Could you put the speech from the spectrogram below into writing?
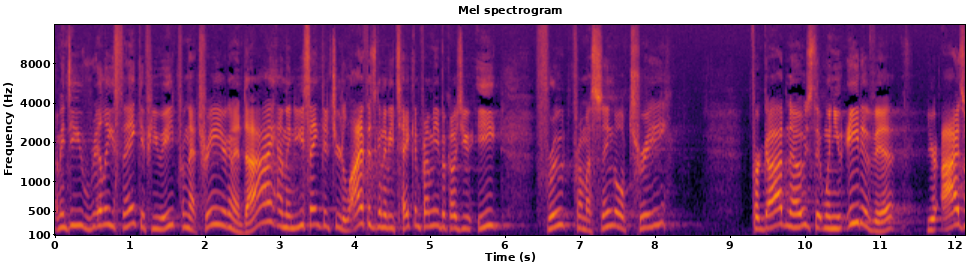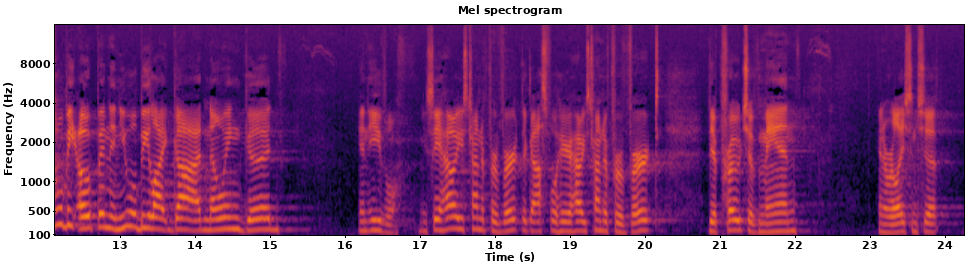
I mean, do you really think if you eat from that tree, you're going to die? I mean, do you think that your life is going to be taken from you because you eat fruit from a single tree? For God knows that when you eat of it, your eyes will be open and you will be like God, knowing good and evil. You see how he's trying to pervert the gospel here, how he's trying to pervert the approach of man in a relationship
